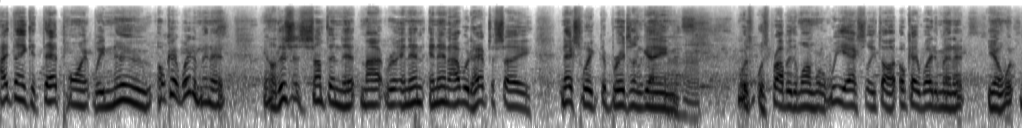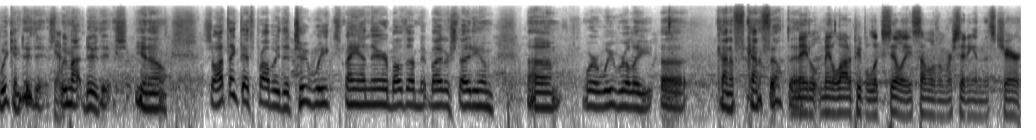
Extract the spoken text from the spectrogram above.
I think at that point we knew, okay, wait a minute, you know, this is something that might, re- and then and then I would have to say, next week the Bridgeland game was, was probably the one where we actually thought, okay, wait a minute, you know, we, we can do this. We might do this, you know. So I think that's probably the two week span there, both of them at Baylor Stadium, um, where we really uh, kind of kind of felt that. Made made a lot of people look silly. Some of them are sitting in this chair.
